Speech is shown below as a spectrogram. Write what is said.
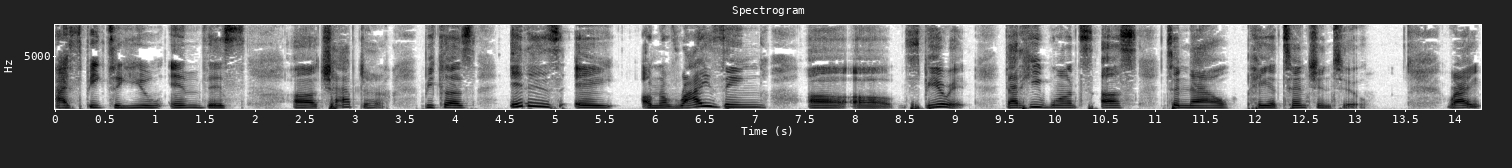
I speak to you in this uh, chapter because it is a an arising uh, uh, spirit that he wants us to now pay attention to. Right?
